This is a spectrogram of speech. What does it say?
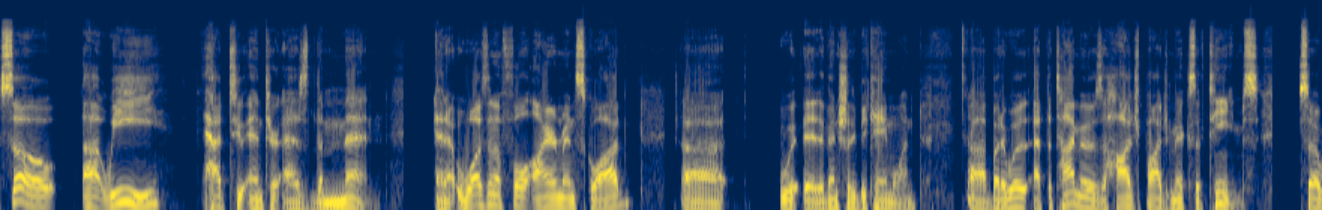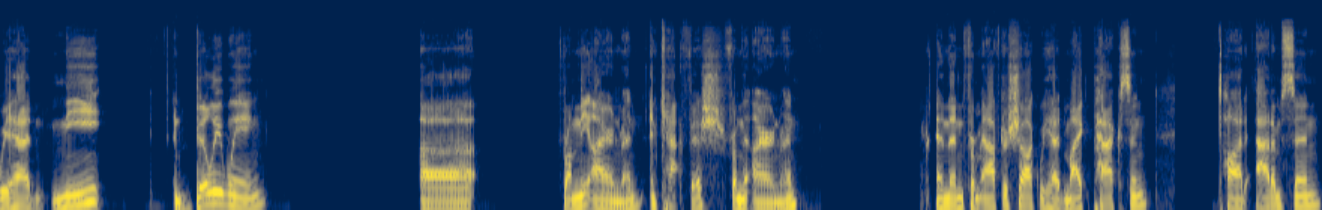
So uh, we had to enter as the men, and it wasn't a full Iron Man squad. Uh, it eventually became one, uh, but it was at the time it was a hodgepodge mix of teams. So we had me and Billy Wing uh, from the Ironmen and Catfish from the Ironmen. And then from Aftershock, we had Mike Paxson Todd Adamson,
